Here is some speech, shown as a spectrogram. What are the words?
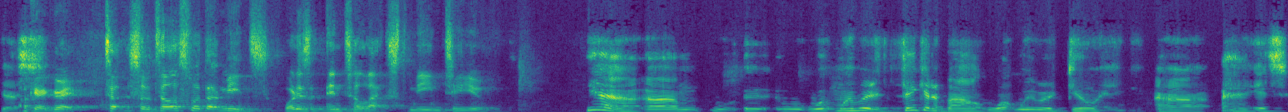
Yes. Okay, great. T- so tell us what that means. What does Intellext mean to you? Yeah, um, when we were thinking about what we were doing, uh, it's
